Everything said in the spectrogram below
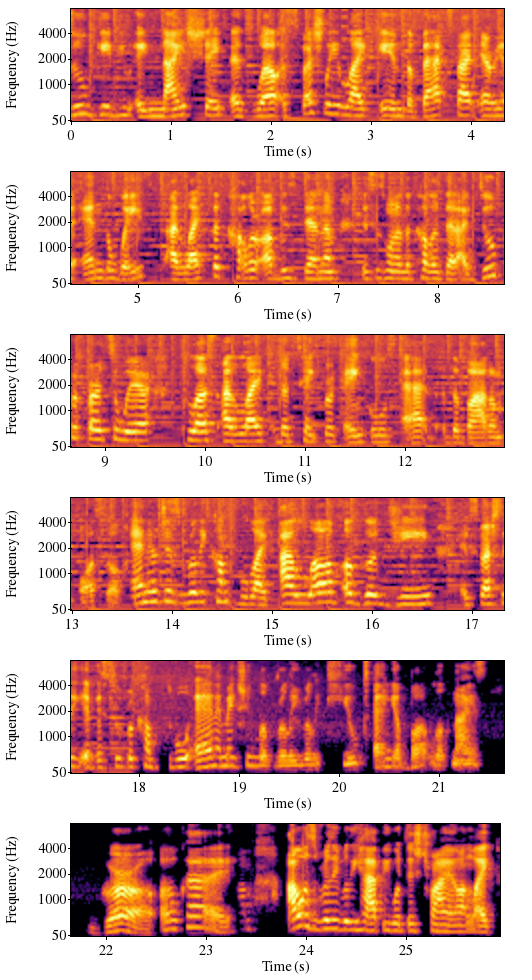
do give you a nice shape as well, especially like in the backside area and the waist. I like the color of this denim. This is one of the colors that I do prefer to wear. Plus, I like the tapered ankles at the bottom also. And they're just really comfortable. Like, I love a good jean, especially if it's super comfortable and it makes you look really, really cute and your butt look nice girl okay. Um, i was really really happy with this try on like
